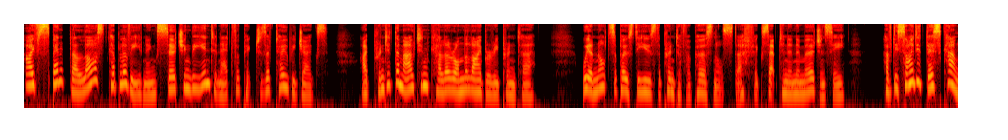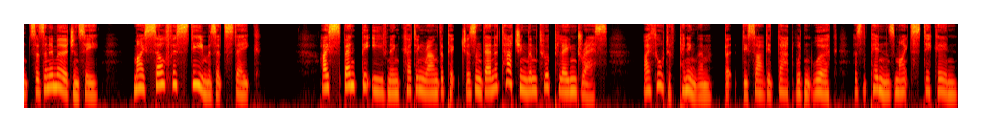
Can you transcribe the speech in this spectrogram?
I've spent the last couple of evenings searching the internet for pictures of Toby jugs. I printed them out in colour on the library printer. We are not supposed to use the printer for personal stuff, except in an emergency. Have decided this counts as an emergency. My self esteem is at stake. I spent the evening cutting round the pictures and then attaching them to a plain dress. I thought of pinning them, but decided that wouldn't work, as the pins might stick in.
